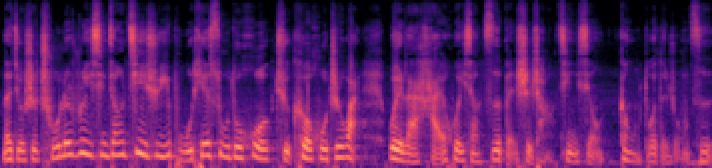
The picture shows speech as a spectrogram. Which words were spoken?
那就是除了瑞幸将继续以补贴速度获取客户之外，未来还会向资本市场进行更多的融资。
